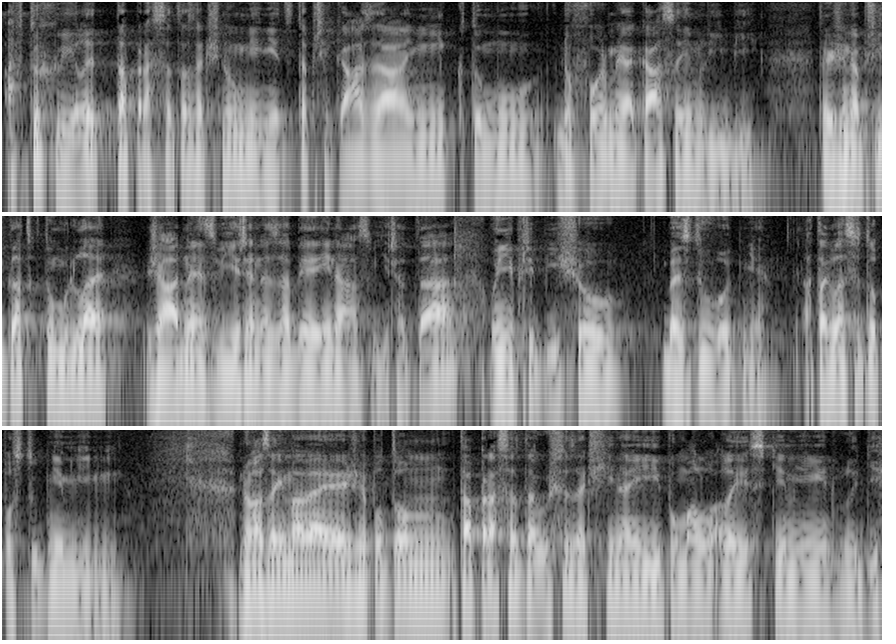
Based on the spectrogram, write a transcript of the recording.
A v tu chvíli ta prasata začnou měnit ta přikázání k tomu do formy, jaká se jim líbí. Takže například k tomuhle žádné zvíře nezabije jiná zvířata, oni připíšou bezdůvodně. A takhle se to postupně mění. No a zajímavé je, že potom ta prasata už se začínají pomalu, ale jistě měnit v lidi,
